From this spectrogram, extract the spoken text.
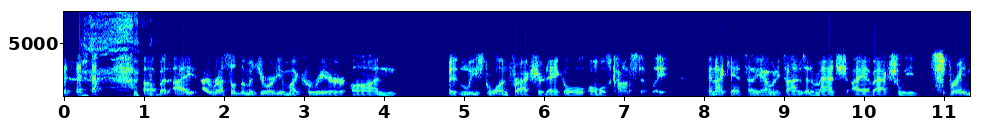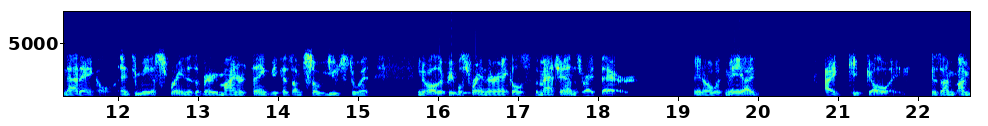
uh, but I, I wrestled the majority of my career on at least one fractured ankle almost constantly. And I can't tell you how many times in a match I have actually sprained that ankle. And to me, a sprain is a very minor thing because I'm so used to it. You know, other people sprain their ankles, the match ends right there. You know, with me, I I keep going because I'm I'm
